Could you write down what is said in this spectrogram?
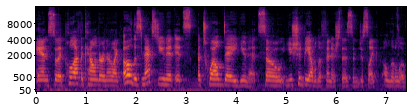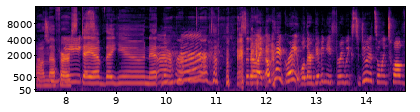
And so they pull out the calendar and they're like, "Oh, this next unit, it's a 12-day unit, so you should be able to finish this in just like a little over On the first weeks." day of the unit. Uh-huh. So they're like, okay, great. Well, they're giving you three weeks to do it. It's only 12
